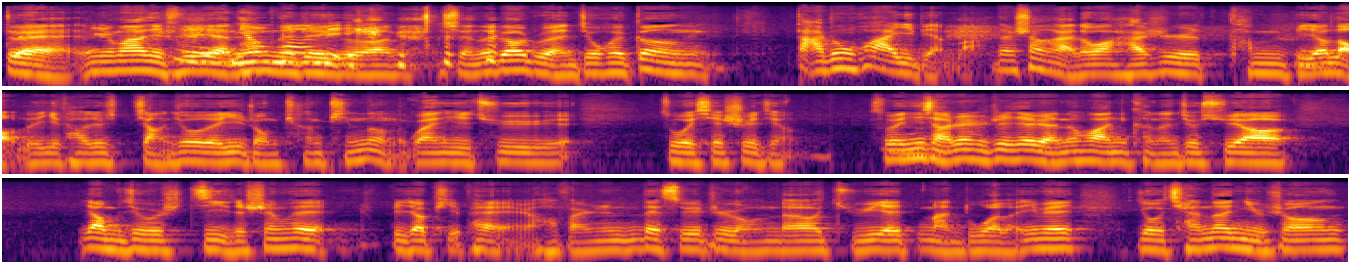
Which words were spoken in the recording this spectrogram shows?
对 new money 出现，他们的这个选择标准就会更大众化一点吧。但上海的话还是他们比较老的一套，就讲究的一种平平等的关系去做一些事情。所以你想认识这些人的话，你可能就需要。要么就是自己的身份比较匹配，然后反正类似于这种的局也蛮多的，因为有钱的女生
